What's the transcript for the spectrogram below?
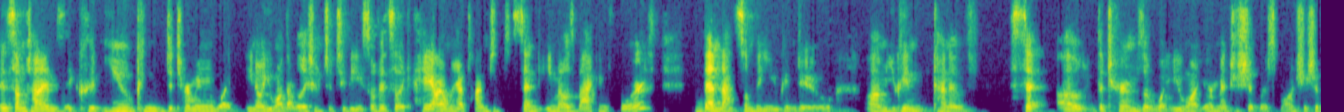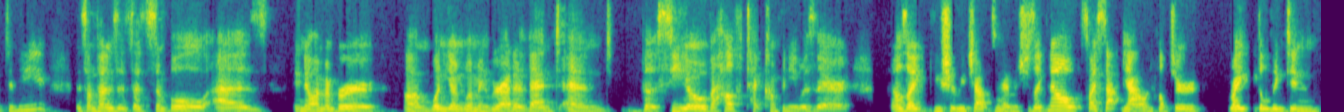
and sometimes it could you can determine what you know you want that relationship to be so if it's like hey i only have time to send emails back and forth then that's something you can do um, you can kind of set out the terms of what you want your mentorship or sponsorship to be. And sometimes it's as simple as you know i remember um, one young woman we were at an event and the ceo of a health tech company was there. I was like you should reach out to him. And she's like no. So i sat down helped her write the linkedin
